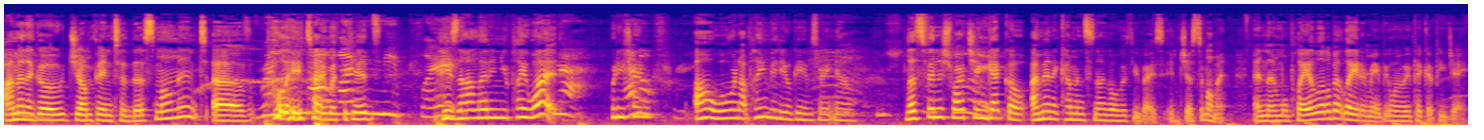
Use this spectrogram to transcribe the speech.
i'm gonna go jump into this moment of playtime with the kids. He's not letting you play what? Yeah. What are you trying? Oh, well, we're not playing video games right now. Let's finish watching Gecko. I'm gonna come and snuggle with you guys in just a moment, and then we'll play a little bit later, maybe when we pick up PJ.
